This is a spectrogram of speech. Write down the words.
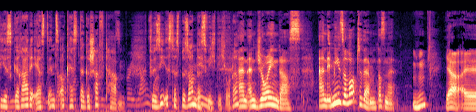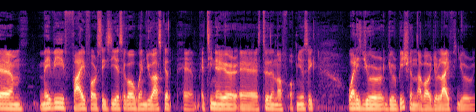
die es gerade erst ins Orchester geschafft haben. Für sie ist das besonders wichtig, oder? And, and joined us. And it means a lot to them, doesn't it? Mm -hmm. Yeah, I, um, maybe five or six years ago when you asked uh, a teenager uh, student of, of music, Your, your life, your,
